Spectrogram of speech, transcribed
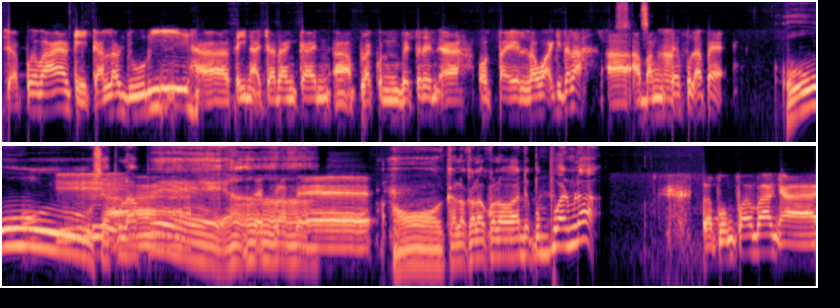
Siapa bang? Okey, kalau juri, uh, saya nak cadangkan uh, pelakon veteran uh, otai lawak kita lah. Uh, Abang Ah. Saiful Apek. Oh, Okey. Saiful Ah, Apek. Ha, ha, Saiful ha. Apek. Oh, kalau kalau kalau ada perempuan pula? Kalau perempuan bang, uh,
